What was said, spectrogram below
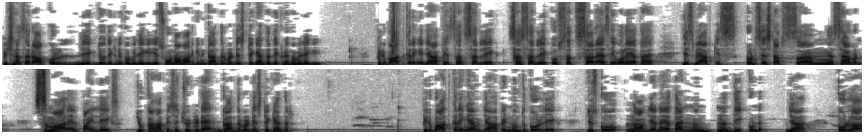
बिश्ना सर आपको लेक जो देखने को मिलेगी, ये सोनावार की गांधरबल डिस्ट्रिक्ट के अंदर देखने को मिलेगी। फिर बात करेंगे जहाँ पे सतसर लेक। सतसर लेक को सतसर ऐसे ही बोला जाता है, जिसमें आपकी consist of seven small alpine lakes जो कहाँ पे सिचुएटेड है? गांधरबल डिस्ट्रिक्ट के अंदर। फिर बात करेंगे हम जहाँ पे नुंदकोल लेक। जिसको नाम जाना जाता है नंदी कुंड या कोला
